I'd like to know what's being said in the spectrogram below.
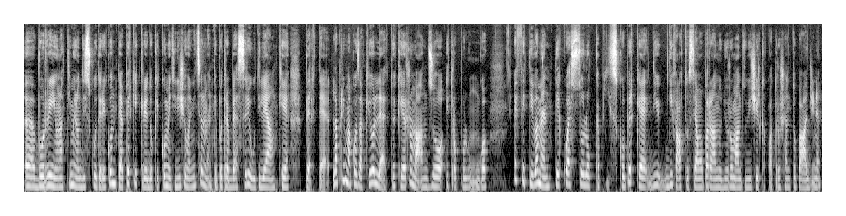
eh, vorrei un attimino discutere con te perché credo che, come ti dicevo inizialmente, potrebbe essere utile anche per te. La prima cosa che ho letto è che il romanzo è troppo lungo. Effettivamente questo lo capisco perché di, di, fatto stiamo parlando di un romanzo di circa 400 pagine,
